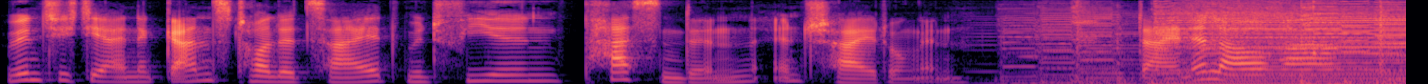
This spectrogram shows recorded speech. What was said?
wünsche ich dir eine ganz tolle Zeit mit vielen passenden Entscheidungen. Deine Laura.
